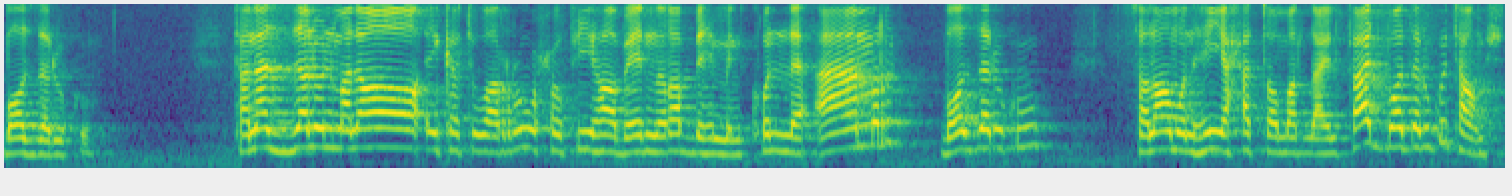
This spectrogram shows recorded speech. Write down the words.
باز در رکوع تنزل الملائکه والروح فيها بإذن ربهم من كل أمر. باز در رکوع سلام هی حتی مطلع الفجر. باز در رکوع تمام شد.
